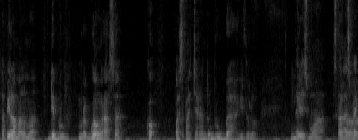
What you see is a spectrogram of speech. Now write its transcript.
tapi lama-lama dia berubah menurut gue ngerasa kok pas pacaran tuh berubah gitu loh dari Nggak- semua segala Uh-uh. aspek.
